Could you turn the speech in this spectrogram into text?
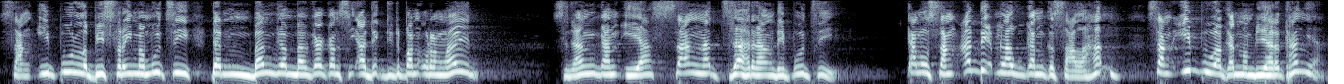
Sang ibu lebih sering memuji dan membangga-banggakan si adik di depan orang lain. Sedangkan ia sangat jarang dipuji. Kalau sang adik melakukan kesalahan, sang ibu akan membiarkannya.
